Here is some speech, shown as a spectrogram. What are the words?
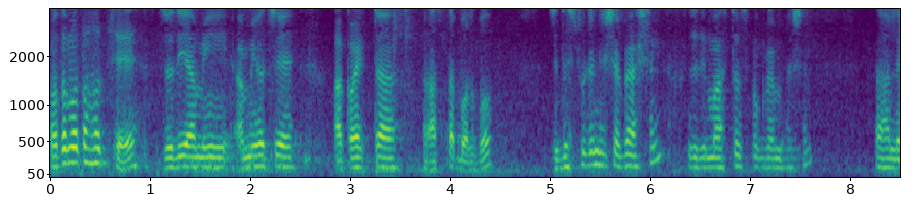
প্রথমত হচ্ছে, যদি আমি আমি হচ্ছে কয়েকটা রাস্তা বলব। যদি স্টুডেন্ট হিসেবে আসেন, যদি মাস্টার্স প্রোগ্রামে আসেন, তাহলে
